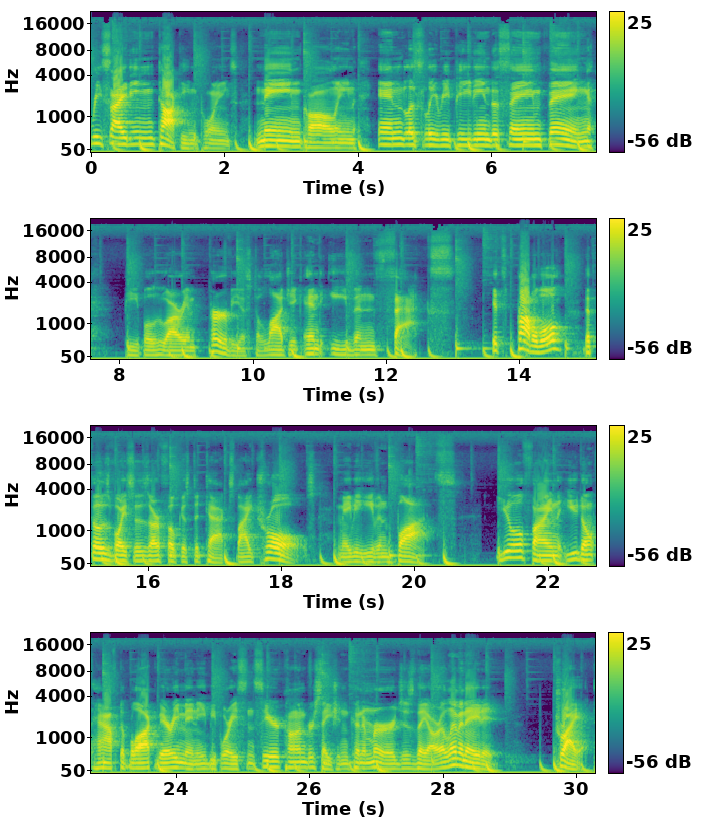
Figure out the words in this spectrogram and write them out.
reciting talking points, name calling, endlessly repeating the same thing. People who are impervious to logic and even facts. It's probable that those voices are focused attacks by trolls, maybe even bots you'll find that you don't have to block very many before a sincere conversation can emerge as they are eliminated. Try it.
